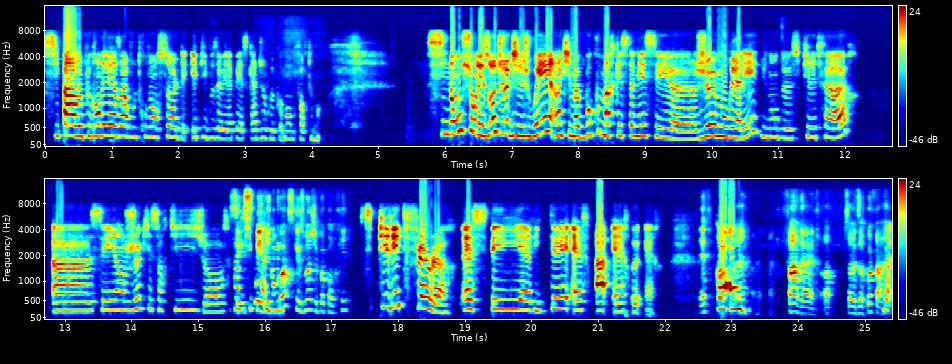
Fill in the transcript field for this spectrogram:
si par le plus grand des hasards, vous le trouvez en solde et puis vous avez la PS4, je le recommande fortement. Sinon, sur les autres jeux que j'ai joués, un qui m'a beaucoup marqué cette année, c'est un euh, jeu montréalais du nom de Spirit Euh, c'est un jeu qui est sorti genre. C'est Spirit quoi? Excuse-moi, j'ai pas compris. Spirit Farer. S-P-I-R-I-T F-A-R-E-R. F-A-R-E-R. Farer. Ah, ça veut dire quoi, Farer?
